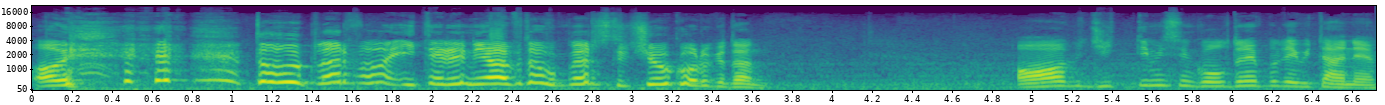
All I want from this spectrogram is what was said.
Abi tavuklar falan iteleniyor abi tavuklar sıçıyor korkudan. Abi ciddi misin Golden Apple diye bir tane.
